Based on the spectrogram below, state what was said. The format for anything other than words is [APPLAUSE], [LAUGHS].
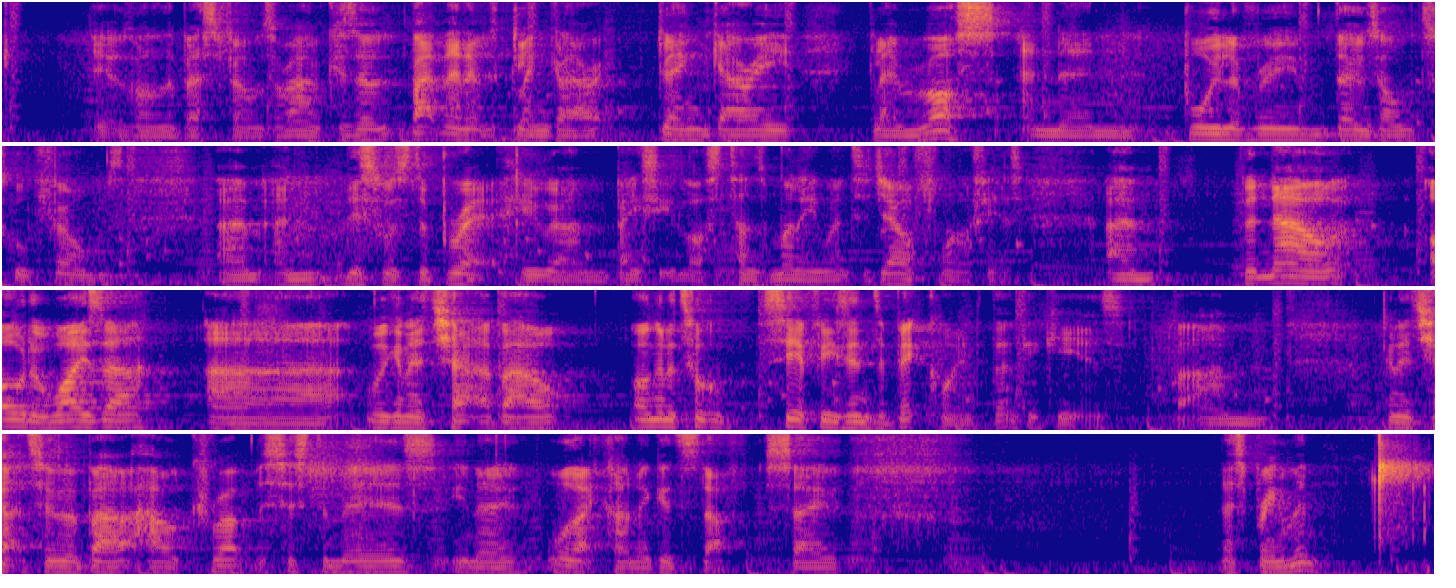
it was one of the best films around because back then it was Glengarry, Glenn Gary, Glen Ross, and then Boiler Room, those old school films. Um, and this was the Brit who um, basically lost tons of money, went to jail for one and a half years. Um, but now, older, wiser, uh, we're going to chat about. I'm going to talk, see if he's into Bitcoin. I don't think he is, but I'm going to chat to him about how corrupt the system is, you know, all that kind of good stuff. So let's bring him in.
